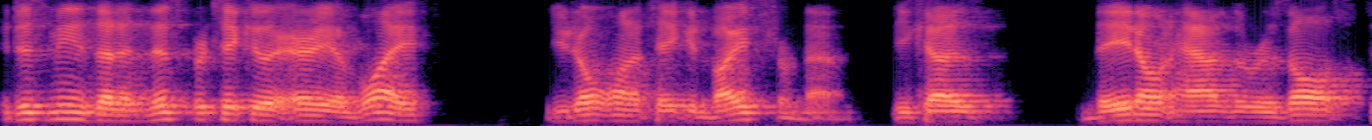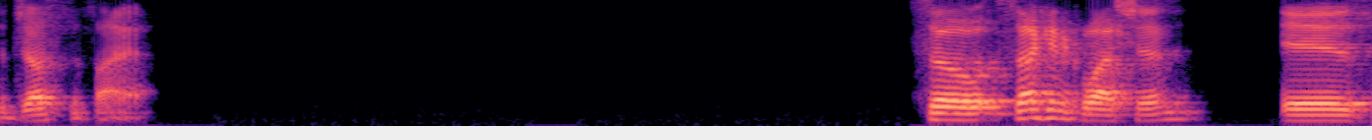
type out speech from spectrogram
It just means that in this particular area of life, you don't want to take advice from them because they don't have the results to justify it. So, second question is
